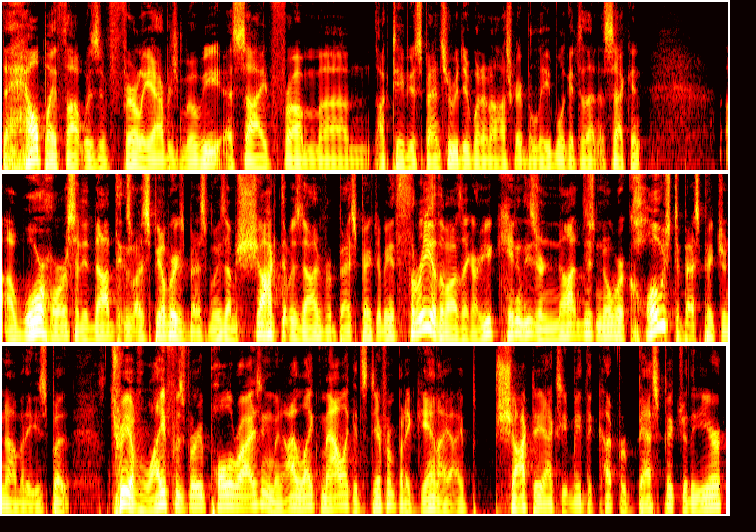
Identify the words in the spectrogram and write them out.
The Help, I thought, was a fairly average movie, aside from um, Octavia Spencer, who did win an Oscar, I believe. We'll get to that in a second. Uh, Warhorse, I did not think was one of Spielberg's best movies. I'm shocked it was nominated for Best Picture. I mean, three of them, I was like, are you kidding? These are not, there's nowhere close to Best Picture nominees. But Tree of Life was very polarizing. I mean, I like Malick, it's different. But again, I, I'm shocked it actually made the cut for Best Picture of the year.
